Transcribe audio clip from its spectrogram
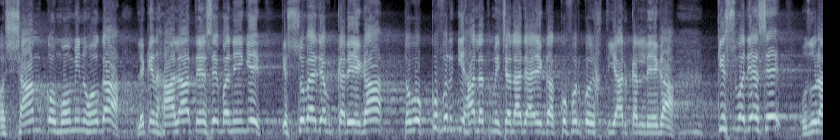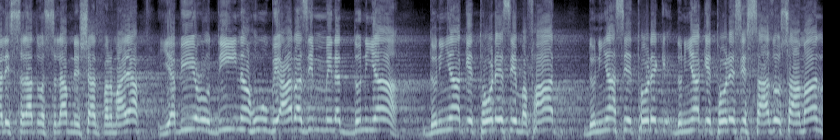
और शाम को मोमिन होगा, लेकिन हालात ऐसे बनेंगे कि सुबह जब करेगा तो वो कुफर की हालत में चला जाएगा, कुफर को इख्तियार कर लेगा। किस वजह से? हजूर सलाम ने शाद फरमाया यबीदीन दुनिया। दुनिया के थोड़े से मफाद, दुनिया से थोड़े के दुनिया के थोड़े से साजो सामान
